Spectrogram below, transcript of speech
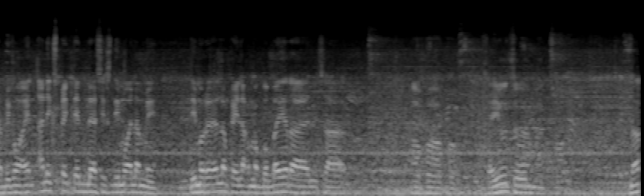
sabi ko nga, unexpected blessings, di mo alam eh. Di mo rin alam kailan ka magbabiral sa, Opo, opo. sa YouTube, Salamat po. no?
